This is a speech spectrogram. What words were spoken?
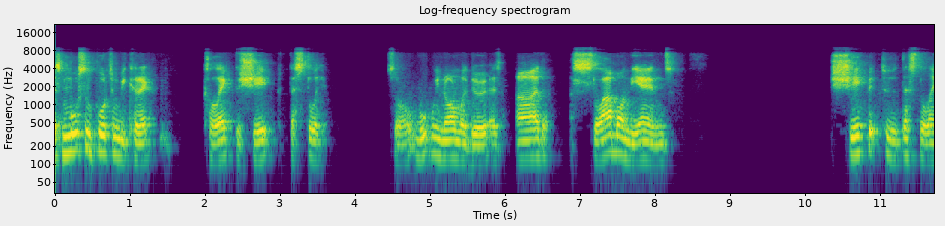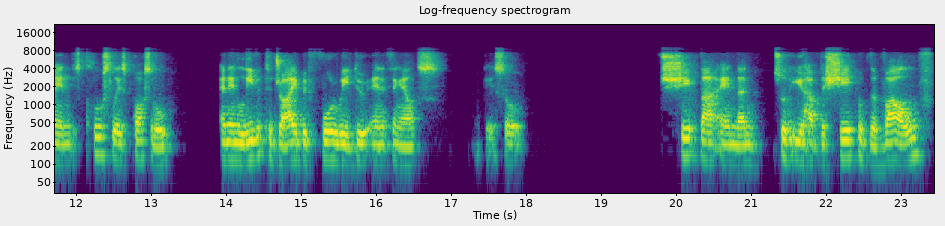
It's most important we correct, collect the shape distally. So what we normally do is add a slab on the end, shape it to the distal end as closely as possible, and then leave it to dry before we do anything else. Okay, so shape that end in so that you have the shape of the valve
